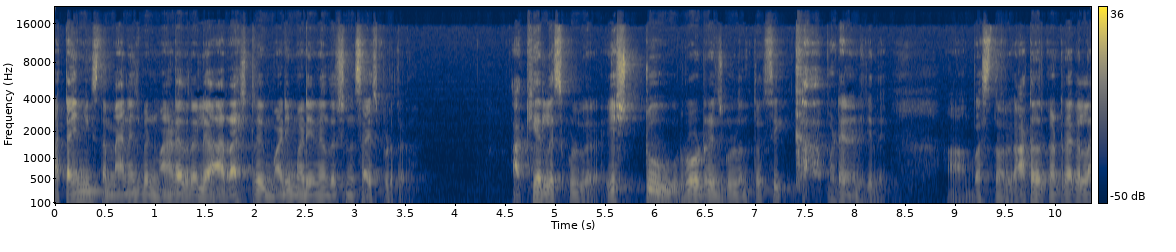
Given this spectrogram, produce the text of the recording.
ಆ ಟೈಮಿಂಗ್ಸ್ನ ಮ್ಯಾನೇಜ್ಮೆಂಟ್ ಮಾಡೋದ್ರಲ್ಲಿ ಆ ರ್ಯಾಶ್ ಡ್ರೈವ್ ಮಾಡಿ ಮಾಡಿ ಒಂದಷ್ಟು ಸಾಯಿಸ್ಬಿಡ್ತಾರೆ. ಆ ಕೇರ್ಲೆಸ್ಗಳು ಬೇರೆ. ಎಷ್ಟು ರೋಡ್ ರೇಜ್ಗಳಂತೂ ಸಿಕ್ಕಾಪಟ್ಟೆ ನಡೀತಿದೆ. ಬಸ್ನವ್ರಿಗೆ ಆಟೋದ್ರ ಕಂಡ್ರೆ ಆಗಲ್ಲ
